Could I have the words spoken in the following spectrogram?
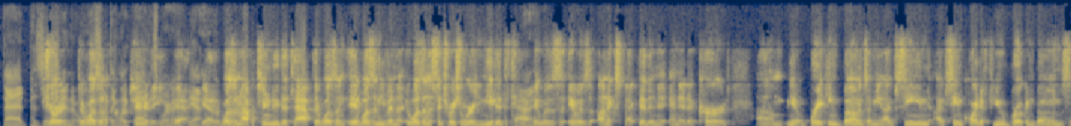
bad position. Sure, there or was an something like that. is opportunity. I- yeah, yeah, yeah, There was an opportunity to tap. There wasn't. It wasn't even. It wasn't a situation where you needed to tap. Right. It was. It was unexpected, and it and it occurred. Um, you know, breaking bones. I mean, I've seen. I've seen quite a few broken bones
